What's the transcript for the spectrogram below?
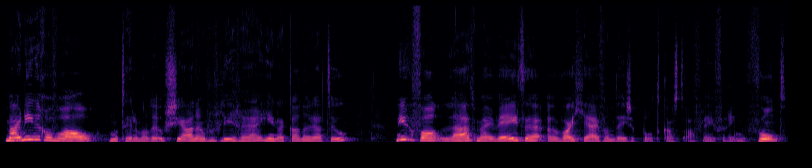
Maar in ieder geval, het moet helemaal de oceaan overvliegen, hè, hier naar Canada toe. In ieder geval, laat mij weten wat jij van deze podcastaflevering vond.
